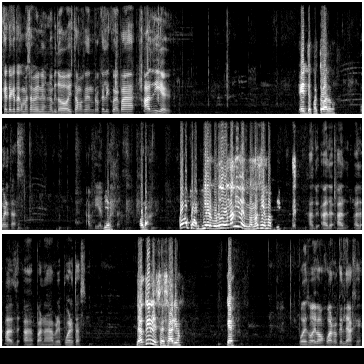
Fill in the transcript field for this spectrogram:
gente, ¿qué tal? ¿Cómo están? Bienvenidos a un nuevo video. Hoy estamos en Rocket League con el pana Adriel. Eh, te faltó algo. Puertas. Adriel, Bien. puertas. Hola. ¿Cómo que Javier, boludo? Una amiga de mi mamá se llama Javier. Ad, ad, ad, ad, ad- ad- pana abre puertas. Ya estoy necesario. ¿Qué? Pues hoy vamos a jugar Rocket League.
